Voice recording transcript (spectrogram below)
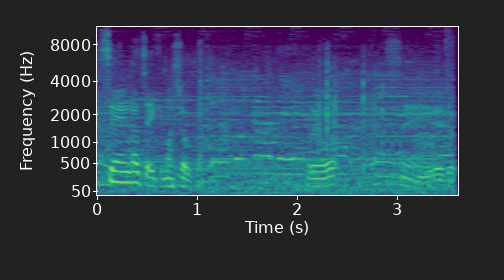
1000円ガチャいきましょうか。これを1000円入れる。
